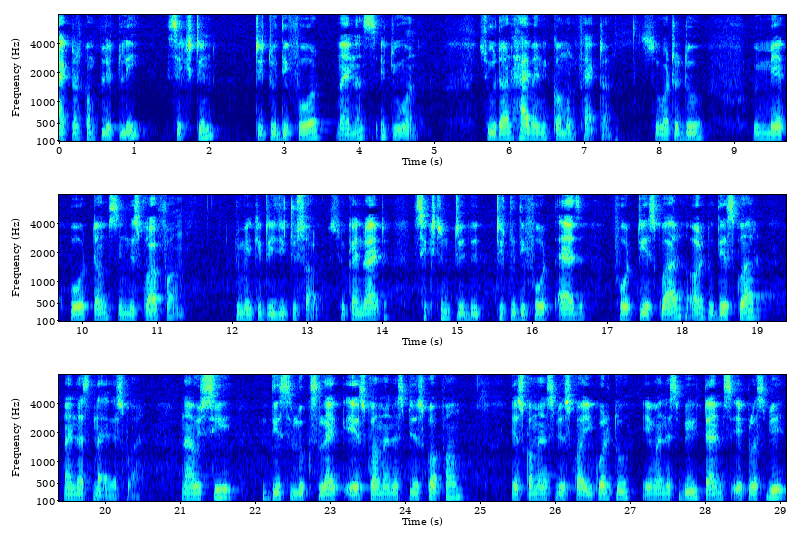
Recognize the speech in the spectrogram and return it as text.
factor completely 16 t to the 4 minus 81 so we don't have any common factor. So what to do? We make both terms in the square form to make it easy to solve. So you can write 16 to the, t to the 4th as 4t square or to the square minus 9 square. Now you see this looks like a square minus b square form. A square minus b square equal to a minus b times a plus b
